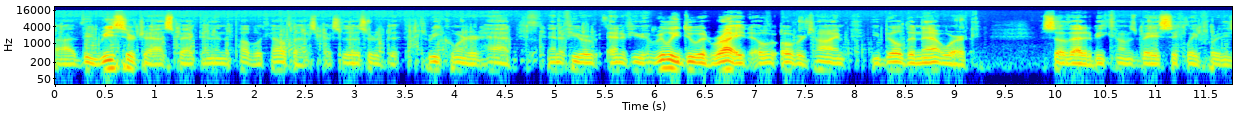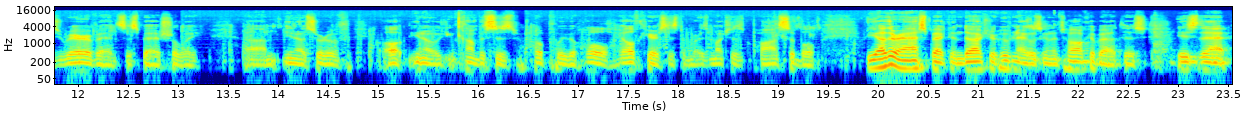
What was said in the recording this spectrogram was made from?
uh, the research aspect, and then the public health aspect. So those sort of the three-cornered hat. And if you and if you really do it right over time, you build a network so that it becomes basically for these rare events, especially. Um, you know, sort of, all, you know, encompasses hopefully the whole healthcare system as much as possible. The other aspect, and Dr. Hufnagel is going to talk about this, is that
